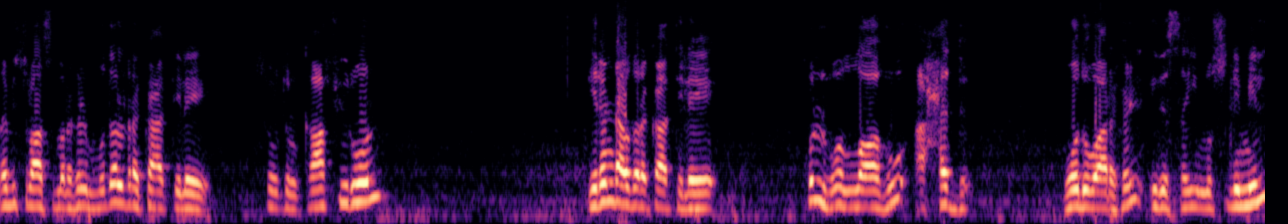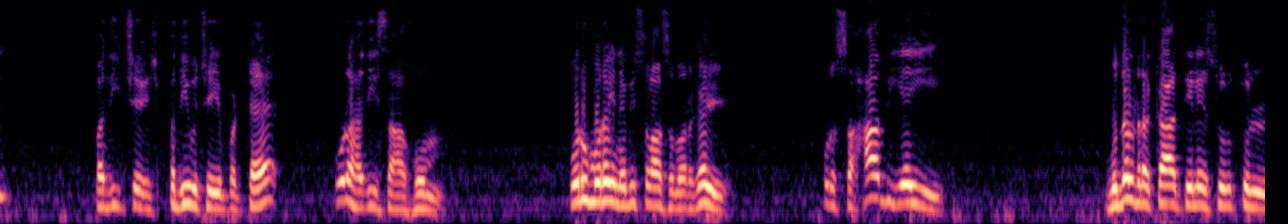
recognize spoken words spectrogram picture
நபி அவர்கள் முதல் ரக்காத்திலே சூத்துல் காஃபிரூன் இரண்டாவது ரக்காத்திலே குல் ஹுல்லாஹு அஹத் ஓதுவார்கள். இது சை முஸ்லிமில் பதிவு பதிவு செய்யப்பட்ட ஒரு ஹதீஸ் ஆகும் ஒரு முறை நபி அவர்கள் ஒரு சஹாபியை முதல் ரக்காத்திலே சுருத்துல்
